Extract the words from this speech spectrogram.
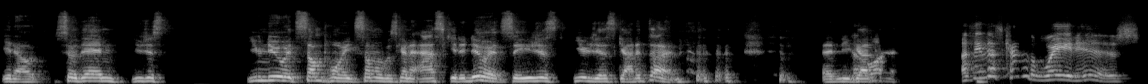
you know, so then you just you knew at some point someone was going to ask you to do it, so you just you just got it done, and you yeah, got. I think that's kind of the way it is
